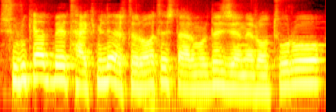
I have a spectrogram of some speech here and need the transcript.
شروع کرد به تکمیل اختراعاتش در مورد ژنراتور و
